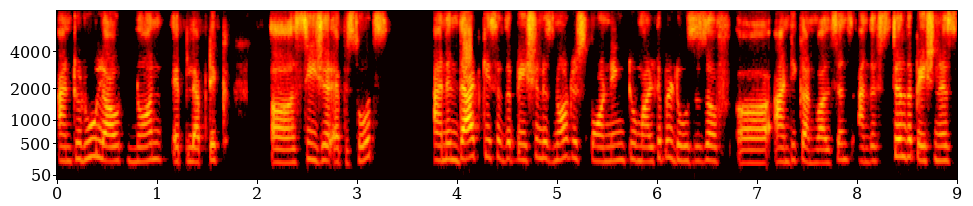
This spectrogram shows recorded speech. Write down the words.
and to rule out non-epileptic uh, seizure episodes. And in that case, if the patient is not responding to multiple doses of uh, anticonvulsants and still the patient is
